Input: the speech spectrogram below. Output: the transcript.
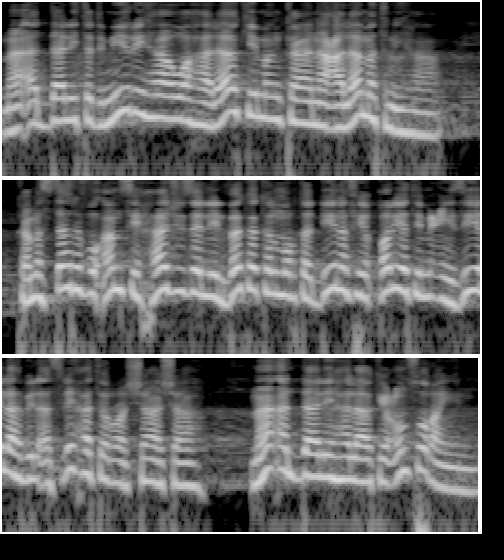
ما أدى لتدميرها وهلاك من كان على متنها. كما استهدفوا أمس حاجزا للبكك المرتدين في قرية معيزيلة بالأسلحة الرشاشة ما أدى لهلاك عنصرين.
